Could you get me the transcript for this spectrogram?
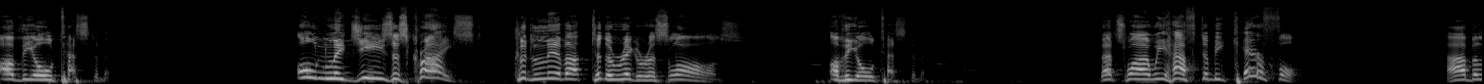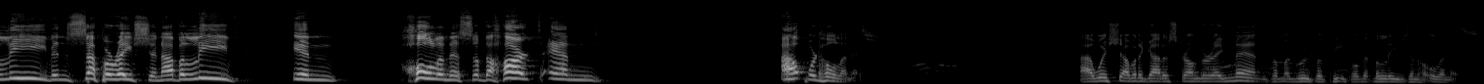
of the Old Testament. Only Jesus Christ could live up to the rigorous laws of the Old Testament. That's why we have to be careful I believe in separation. I believe in holiness of the heart and outward holiness. I wish I would have got a stronger amen from a group of people that believes in holiness.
